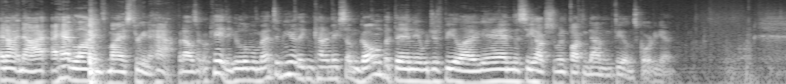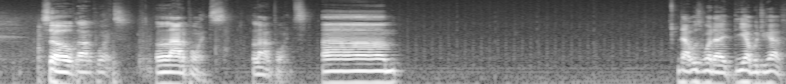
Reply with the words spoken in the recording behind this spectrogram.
And I now I, I had lines minus three and a half, but I was like, okay, they get a little momentum here, they can kind of make something going, but then it would just be like, and the Seahawks just went fucking down in the field and scored again. So a lot of points. a lot of points, a lot of points. Um, that was what I yeah. What'd you have?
